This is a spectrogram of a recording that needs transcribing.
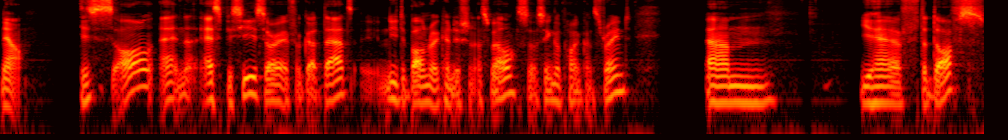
Now, this is all an SPC, sorry I forgot that. You need a boundary condition as well, so single point constraint. Um, you have the DOFs,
